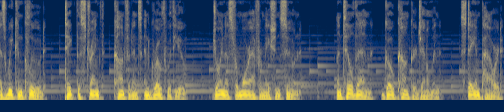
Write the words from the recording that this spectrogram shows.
As we conclude, take the strength, confidence, and growth with you. Join us for more affirmation soon. Until then, go conquer, gentlemen. Stay empowered,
